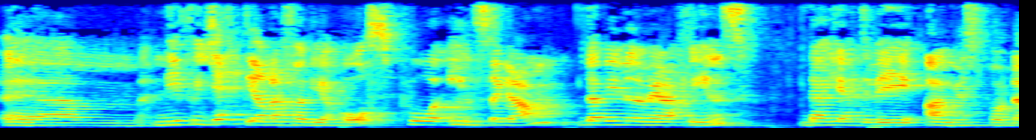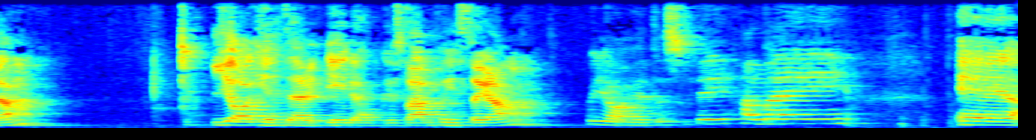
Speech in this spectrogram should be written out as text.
Ehm, ni får jättegärna följa oss på Instagram, där vi numera finns. Där heter vi Angestpodden. Jag heter Ida Hockerstrand på Instagram. Och jag heter Sofie Hallberg. Eh,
